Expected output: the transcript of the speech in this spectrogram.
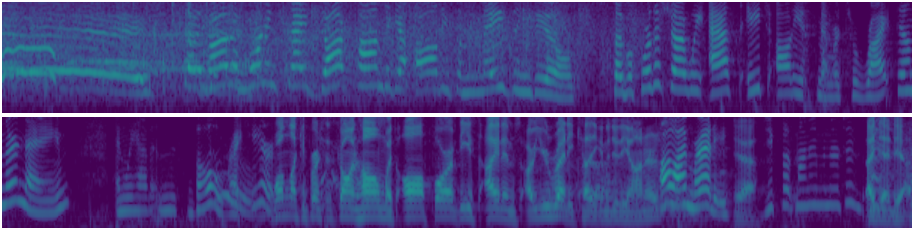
Yay. So go to morningsave.com to get all these amazing deals. So before the show, we asked each audience member to write down their names, and we have it in this bowl right here. One lucky person is going home with all four of these items. Are you ready, Kellie? You gonna do the honors? Oh, I'm ready. Yeah. Did you put my name in there too? I did, yeah.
